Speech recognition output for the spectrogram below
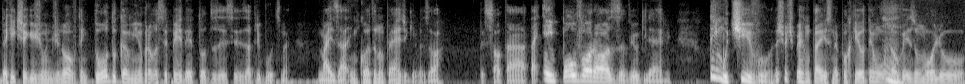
daqui que chega em junho de novo, tem todo o caminho para você perder todos esses atributos, né? Mas a, enquanto não perde, Gibas, ó, o pessoal tá, tá em polvorosa, viu, Guilherme? Tem motivo? Deixa eu te perguntar isso, né? Porque eu tenho hum. talvez um molho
